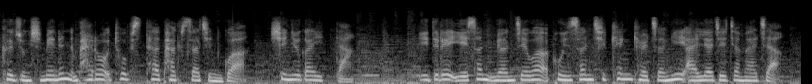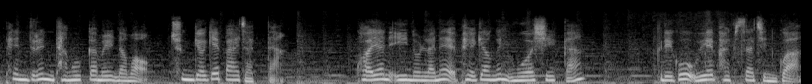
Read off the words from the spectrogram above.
그 중심에는 바로 톱스타 박서진과 신유가 있다. 이들의 예선 면제와 본선 직행 결정이 알려지자마자 팬들은 당혹감을 넘어 충격에 빠졌다. 과연 이 논란의 배경은 무엇일까? 그리고 왜 박서진과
